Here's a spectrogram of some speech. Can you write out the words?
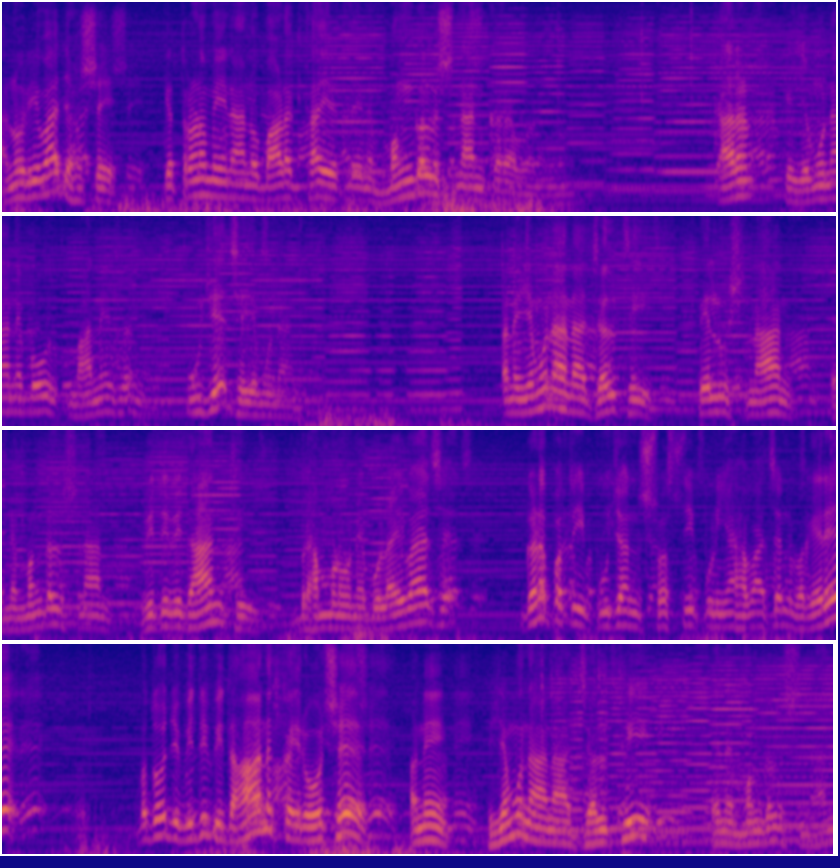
આનો રિવાજ હશે કે ત્રણ મહિનાનો બાળક થાય એટલે એને મંગલ સ્નાન કરાવવાનું. કારણ કે યમુનાને બહુ માને છે ને, પૂજે છે યમુનાને. અને યમુનાના જલથી પેલું સ્નાન એને મંગલ સ્નાન વિધિ વિધાનથી બ્રાહ્મણોને બોલાવ્યા છે. ગણપતિ પૂજન સ્વસ્તિ પુણ્યા વાચન વગેરે બધો જ વિધિ વિધાન કર્યો છે અને યમુનાના જલથી એને મંગલ સ્નાન.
